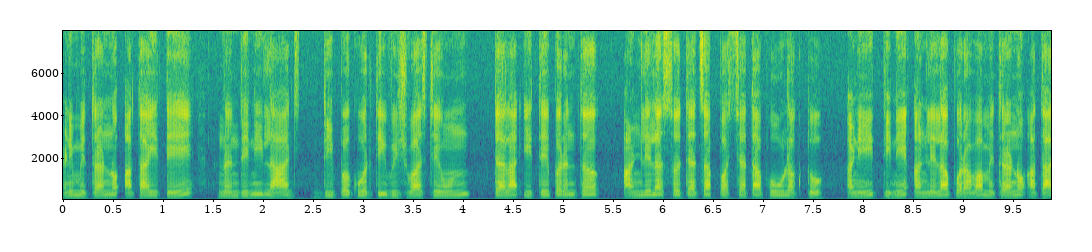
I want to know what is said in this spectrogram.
आणि मित्रांनो आता इथे नंदिनीला दीपकवरती विश्वास ठेवून त्याला इथेपर्यंत आणलेला स त्याचा पश्चाताप होऊ लागतो आणि तिने आणलेला पुरावा मित्रांनो आता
